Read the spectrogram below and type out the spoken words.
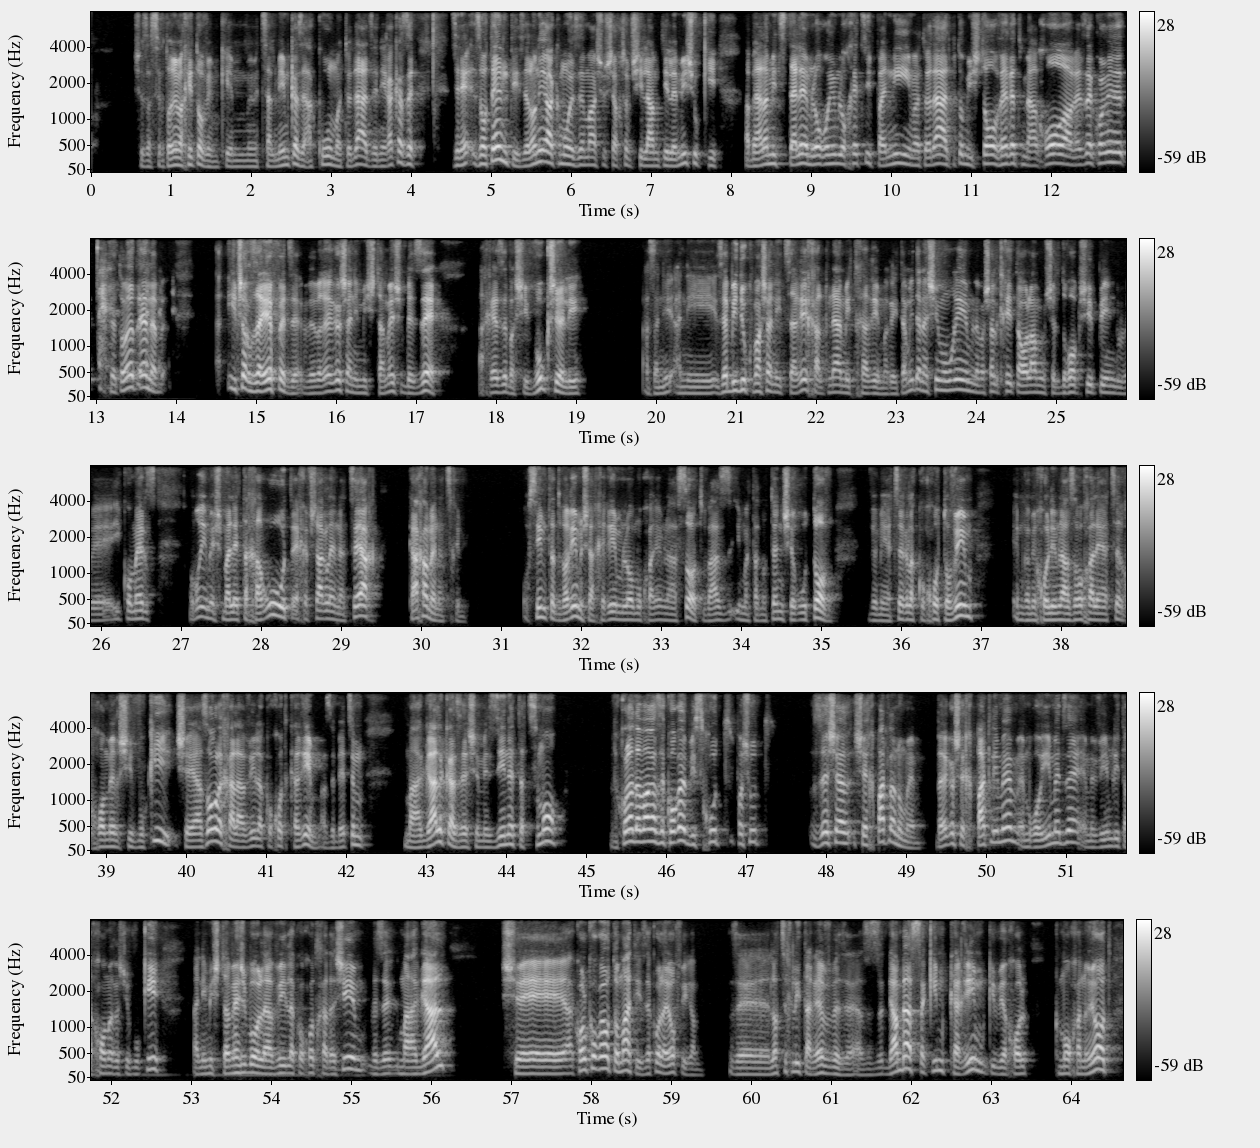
שזה הסרטונים הכי טובים, כי הם מצלמים כזה עקום, את יודעת, זה נראה כזה, זה, זה אותנטי, זה לא נראה כמו איזה משהו שעכשיו שילמתי למישהו, כי הבן אדם מצטלם, לא רואים לו חצי פנים, את יודעת, פתאום אשתו עוברת מאחורה וזה, כל מיני, זאת אומרת, אין, אי אפשר לזייף את זה, וברגע שאני משתמש בזה, אחרי זה בשיווק שלי, אז אני, אני, זה בדיוק מה שאני צריך על פני המתחרים, הרי תמיד אנשים אומרים, למשל קחי את העולם של dropshipping ו e-commerce, אומרים יש מלא תחרות, איך אפשר לנצח, ככה מנצחים. עושים את הדברים שאחרים לא מוכנים לעשות, ואז אם אתה נותן שירות טוב ומייצר לקוחות טובים, הם גם יכולים לעזור לך לייצר חומר שיווקי שיעזור לך להביא לקוחות קרים. אז זה בעצם מעגל כזה שמזין את עצמו, וכל הדבר הזה קורה בזכות פשוט זה ש... שאכפת לנו מהם. ברגע שאכפת לי מהם, הם רואים את זה, הם מביאים לי את החומר השיווקי, אני משתמש בו להביא לקוחות חדשים, וזה מעגל שהכל קורה אוטומטי, זה כל היופי גם. זה לא צריך להתערב בזה אז גם בעסקים קרים כביכול כמו חנויות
